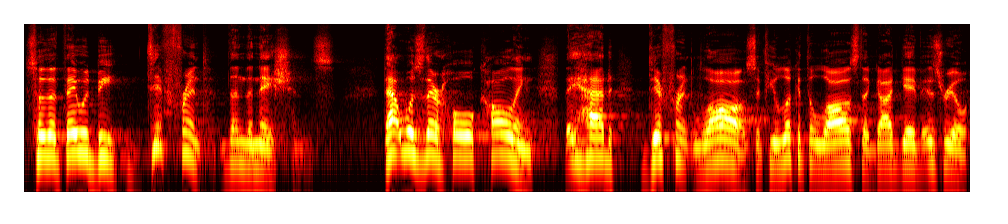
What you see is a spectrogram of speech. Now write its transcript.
so that they would be different than the nations. That was their whole calling. They had different laws. If you look at the laws that God gave Israel,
